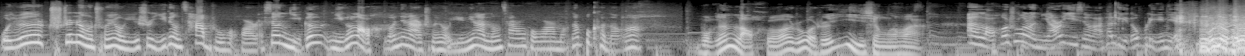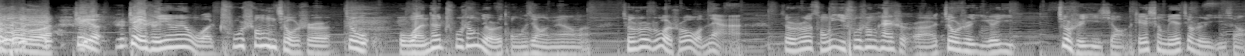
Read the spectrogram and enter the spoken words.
我觉得真正的纯友谊是一定擦不出火花的。像你跟你跟老何，你俩纯友谊，你俩能擦出火花吗？那不可能啊！我跟老何如果是异性的话，按老何说了，你要是异性啊，他理都不理你。不是不是不是不是，这个这个是因为我出生就是就我跟他出生就是同性，你明白吗？就是说，如果说我们俩就是说从一出生开始就是一个异就是异性，这个性别就是异性，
